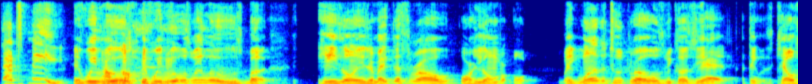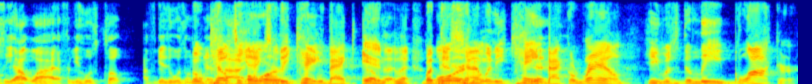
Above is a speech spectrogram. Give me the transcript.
That's me. If we I'm lose, going- if we lose, we lose. But he's gonna either make the throw or he gonna or make one of the two throws because he had I think it was Kelce out wide. I forget who was close. I forget who was on No, the inside. Kelce actually came back in, Okay. but this Or- time when he came Yeah. back around, he was the lead blocker.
